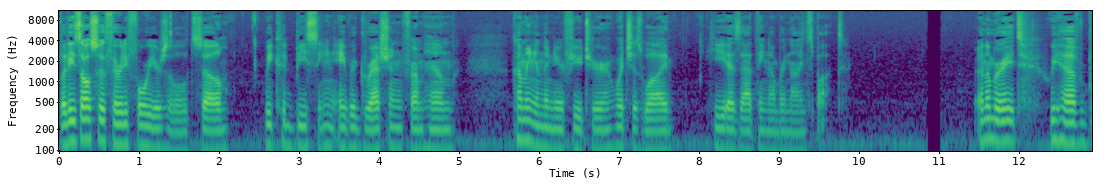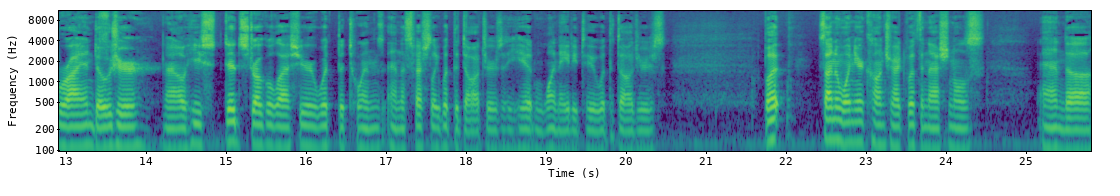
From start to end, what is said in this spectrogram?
But he's also 34 years old, so we could be seeing a regression from him coming in the near future, which is why he is at the number 9 spot. At number 8, we have Brian Dozier. Now, he did struggle last year with the Twins and especially with the Dodgers. He had 182 with the Dodgers. But signed a one year contract with the Nationals, and uh,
